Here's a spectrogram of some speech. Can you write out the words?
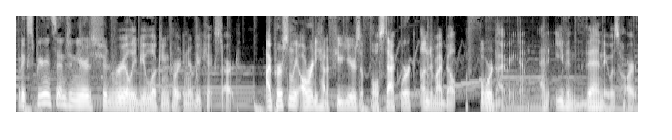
But experienced engineers should really be looking toward Interview Kickstart. I personally already had a few years of full stack work under my belt before diving in, and even then it was hard.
